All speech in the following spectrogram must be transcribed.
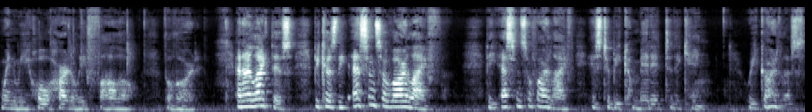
when we wholeheartedly follow the Lord. And I like this because the essence of our life, the essence of our life is to be committed to the King, regardless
